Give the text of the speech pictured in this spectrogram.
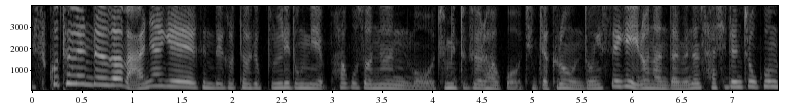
스코틀랜드가 만약에 근데 그렇다고 해서 분리 독립하고서는 뭐 주민투표를 하고 진짜 그런 운동이 세게 일어난다면은 사실은 조금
